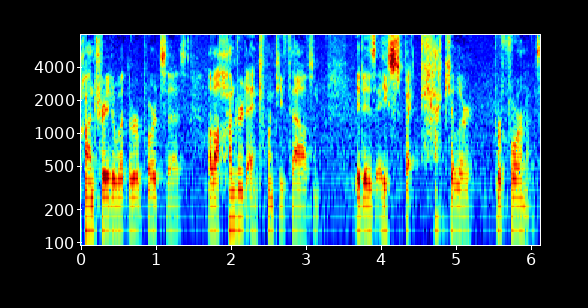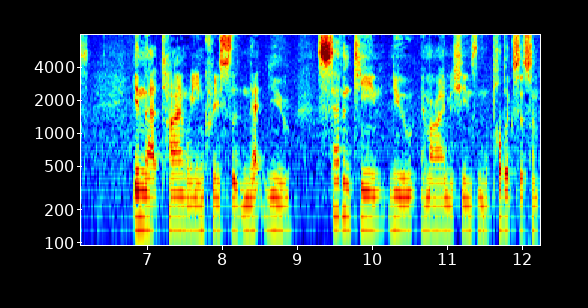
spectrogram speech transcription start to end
contrary to what the report says, of 120,000. It is a spectacular performance. In that time, we increased the net new 17 new MRI machines in the public system,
